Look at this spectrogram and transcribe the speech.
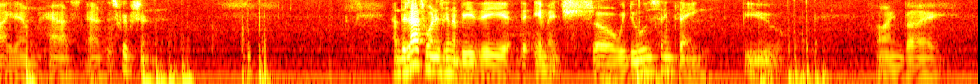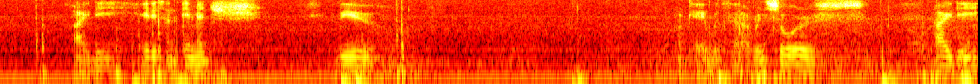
item has as description. And the last one is going to be the the image. So we do the same thing. View find by ID it is an image view. Okay with uh, resource ID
